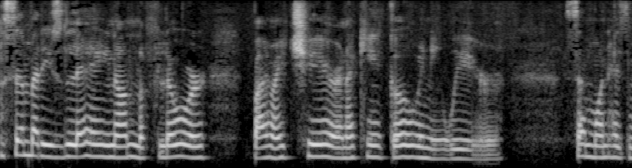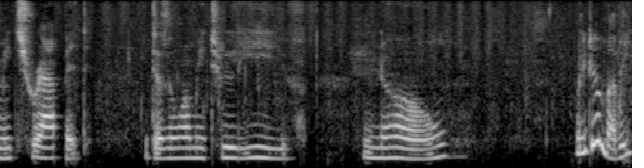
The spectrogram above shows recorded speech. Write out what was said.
somebody's laying on the floor by my chair and I can't go anywhere. Someone has me trapped. He doesn't want me to leave. No. What are you doing, Bubby?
